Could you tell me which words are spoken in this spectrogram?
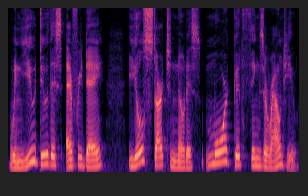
When you do this every day, you'll start to notice more good things around you,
